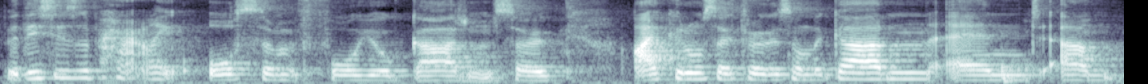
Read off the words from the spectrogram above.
But this is apparently awesome for your garden. So I could also throw this on the garden and, um,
